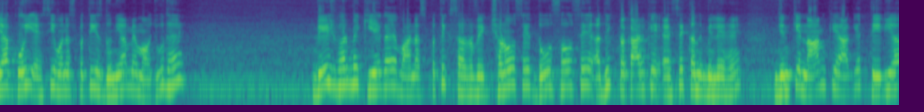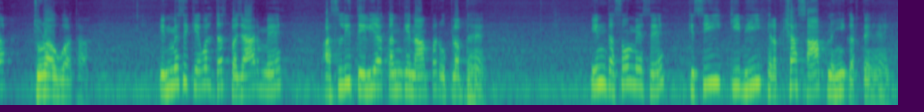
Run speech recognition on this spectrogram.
क्या कोई ऐसी वनस्पति इस दुनिया में मौजूद है? देश भर में किए गए वानस्पतिक सर्वेक्षणों से 200 से अधिक प्रकार के ऐसे कंद मिले हैं, जिनके नाम के आगे तेलिया जुड़ा हुआ था। इनमें से केवल 10 बाज़ार में असली तेलिया कंद के नाम पर उपलब्ध हैं। इन दसों में से किसी की भी रक्षा सांप नहीं करते हैं।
